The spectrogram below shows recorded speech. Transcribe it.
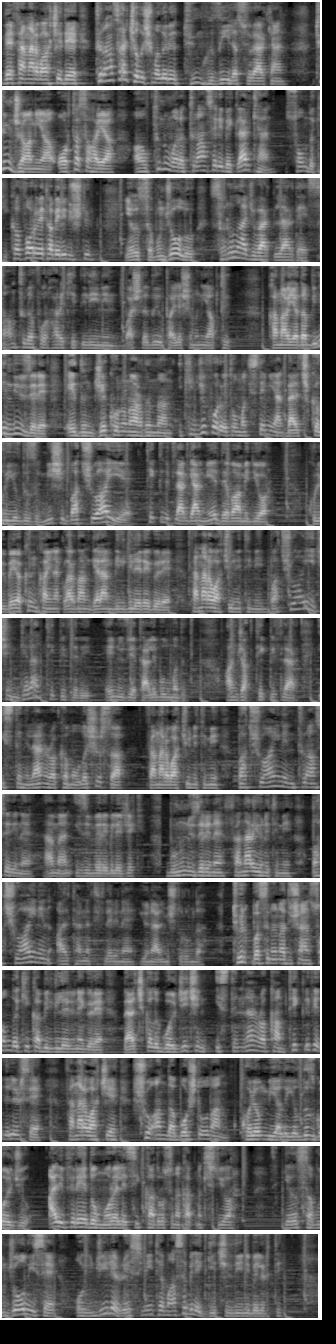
Ve Fenerbahçe'de transfer çalışmaları tüm hızıyla sürerken, tüm camia orta sahaya 6 numara transferi beklerken son dakika forvet haberi düştü. Yağız Sabuncuoğlu Sarı lacivertlilerde santrafor hareketliliğinin başladığı paylaşımını yaptı. Kanarya'da bilindiği üzere Edin Dzeko'nun ardından ikinci forvet olmak istemeyen Belçikalı yıldızı Michy Batshuayi'ye teklifler gelmeye devam ediyor. Kulübe yakın kaynaklardan gelen bilgilere göre Fenerbahçe yönetimi Batshuayi için gelen teklifleri henüz yeterli bulmadı. Ancak teklifler istenilen rakama ulaşırsa Fenerbahçe yönetimi Batshuayi'nin transferine hemen izin verebilecek. Bunun üzerine Fener yönetimi Batshuayi'nin alternatiflerine yönelmiş durumda. Türk basınına düşen son dakika bilgilerine göre Belçikalı golcü için istenilen rakam teklif edilirse Fenerbahçe şu anda boşta olan Kolombiyalı yıldız golcü Alfredo Morales'i kadrosuna katmak istiyor. Yağız Sabuncuoğlu ise oyuncu ile resmi temasa bile geçildiğini belirtti.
